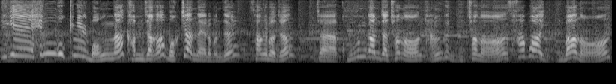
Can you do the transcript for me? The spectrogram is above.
이게 행복갱이를 먹나? 감자가? 먹지 않나요 여러분들? 상해 버전 자 구운 감자 1000원 당근 2000원 사과 2만원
